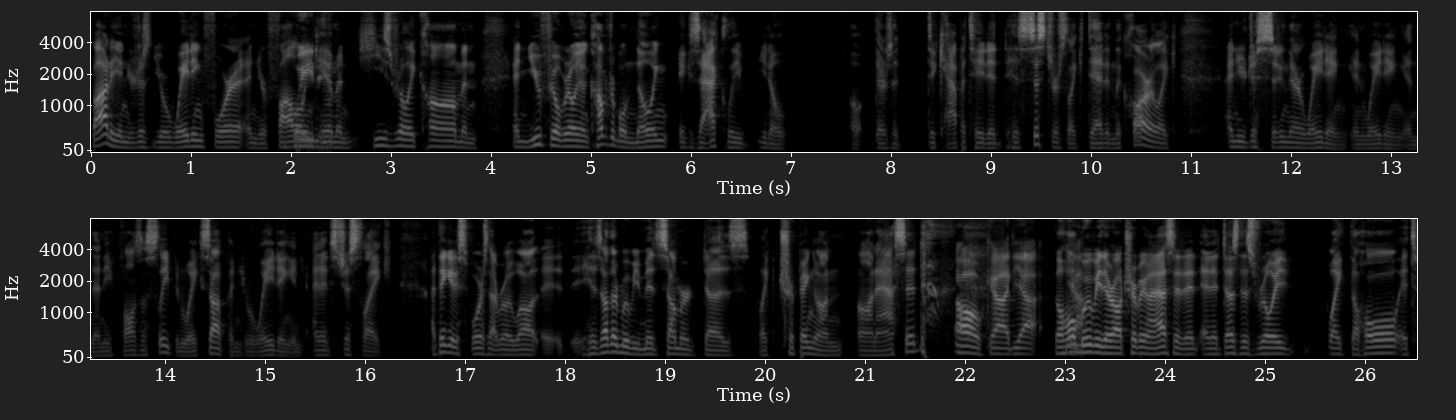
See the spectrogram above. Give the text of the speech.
body and you're just you're waiting for it and you're following Waiting. him and he's really calm and and you feel really uncomfortable knowing exactly you know oh, there's a decapitated his sister's like dead in the car like and you're just sitting there waiting and waiting and then he falls asleep and wakes up and you're waiting and, and it's just like i think it explores that really well. It- his other movie midsommar does like tripping on on acid. Oh god yeah. The whole Yeah. movie they're all tripping on acid and, and it does this really like the whole it's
